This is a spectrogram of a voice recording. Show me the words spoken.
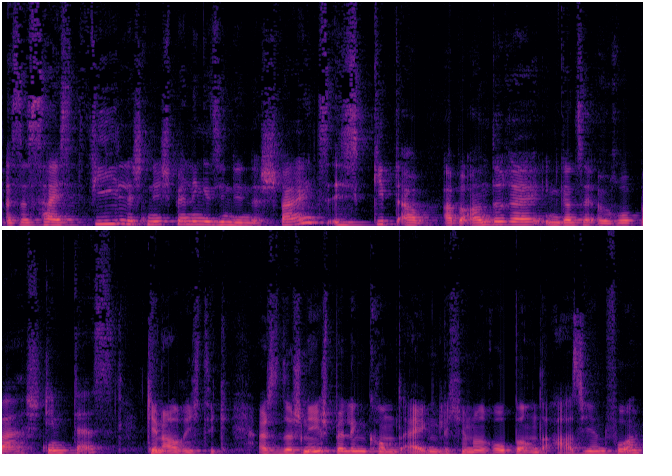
Also das heißt, viele Schneesperlinge sind in der Schweiz. Es gibt aber andere in ganz Europa. Stimmt das? Genau richtig. Also der Schneesperling kommt eigentlich in Europa und Asien vor.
